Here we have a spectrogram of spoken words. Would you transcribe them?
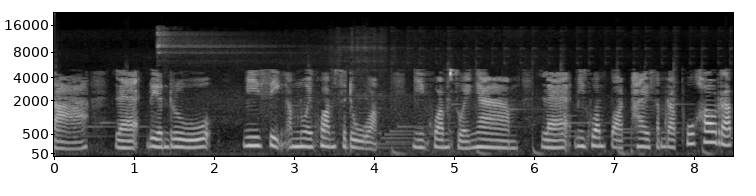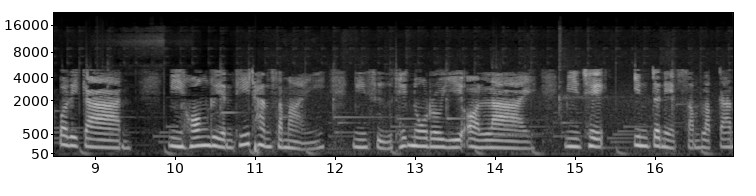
ษา และเรียนรู้ มีสิ่งอำนวยความสะดวก มีความสวยงาม และมีความปลอดภัยสำหรับผู้เข้ารับบริการ มีห้องเรียนที่ทันสมัย มีสื่อเทคโนโลยีออนไลน์ มีเช็คอินเทอร์เน็ตสำหรับการ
